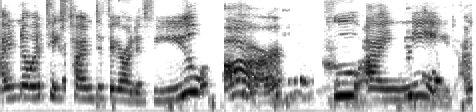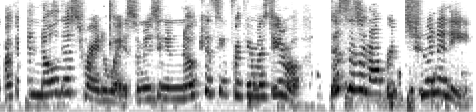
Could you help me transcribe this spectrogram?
I know it takes time to figure out if you are who I need. I'm not going to know this right away. So I'm using a no kissing for data rule. This is an opportunity.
